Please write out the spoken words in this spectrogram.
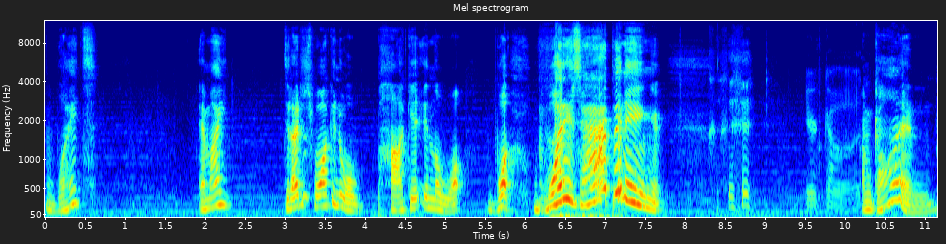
what? Am I? Did I just walk into a pocket in the wall? What? What is happening? You're gone. I'm gone.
